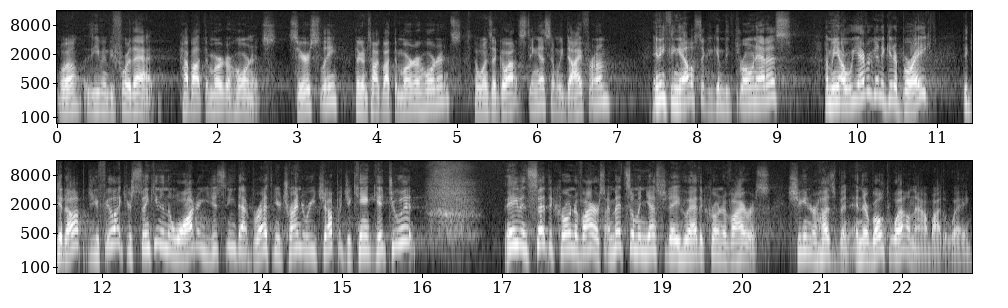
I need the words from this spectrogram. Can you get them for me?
well, even before that, how about the murder hornets? Seriously? They're going to talk about the murder hornets, the ones that go out and sting us and we die from? Anything else that can be thrown at us? I mean, are we ever going to get a break to get up? Do you feel like you're sinking in the water and you just need that breath and you're trying to reach up but you can't get to it? They even said the coronavirus. I met someone yesterday who had the coronavirus, she and her husband, and they're both well now, by the way.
